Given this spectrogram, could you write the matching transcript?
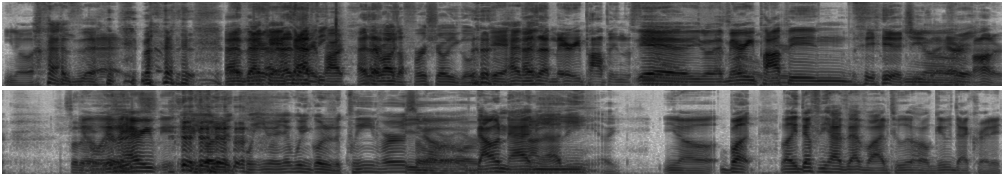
You know, has that has that fantastic. Potter. That was the first show you go to. Yeah, has Has that, that Mary Poppins? Yeah, you know that Mary. Poppins. yeah, she's you know, Harry Potter. So Yeah, there well, Harry? you go to the Queen. You wouldn't go to the Queen verse You or, know, or Downton Downton Abbey. Like, you know, but like it definitely has that vibe to it. I'll give it that credit.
